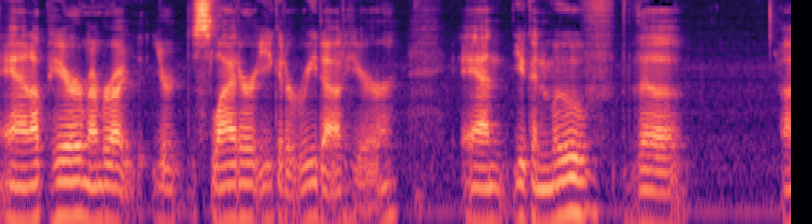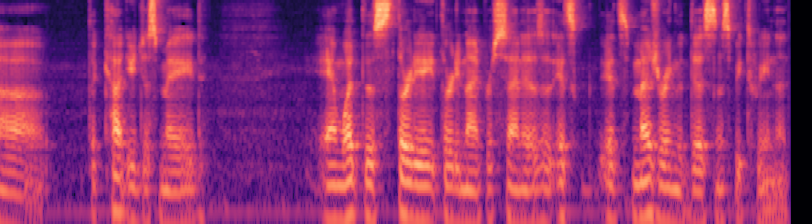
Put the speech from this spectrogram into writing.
And up here, remember I, your slider, you get a readout here. And you can move the, uh, the cut you just made. And what this 38, 39% is, it's, it's measuring the distance between the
